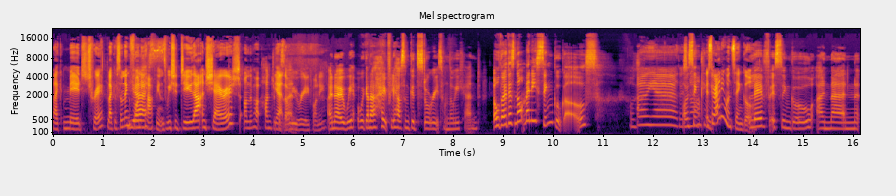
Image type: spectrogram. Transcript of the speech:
like mid trip. Like if something funny happens, we should do that and share it on the podcast. Yeah, that would be really funny. I know we we're gonna hopefully have some good stories from the weekend. Although there's not many single girls. Oh yeah, there's I was not- thinking- Is there anyone single? Liv is single, and then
